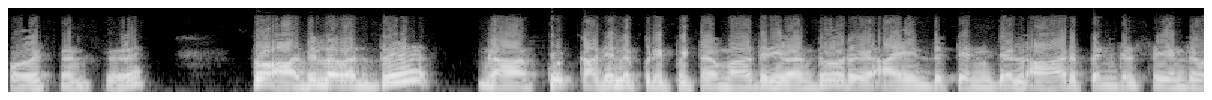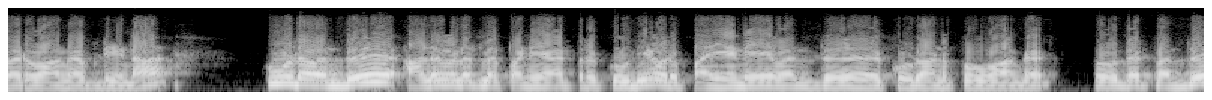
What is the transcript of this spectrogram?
பர்சன்ஸ் ஸோ அதுல வந்து நான் கதையில குறிப்பிட்ட மாதிரி வந்து ஒரு ஐந்து பெண்கள் ஆறு பெண்கள் சேர்ந்து வருவாங்க அப்படின்னா கூட வந்து அலுவலகத்துல பணியாற்றக்கூடிய ஒரு பையனே வந்து கூட அனுப்புவாங்க. ஸோ தட் வந்து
